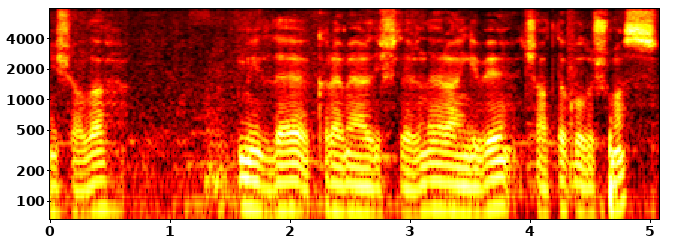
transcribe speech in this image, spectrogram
İnşallah milde kremer dişlerinde herhangi bir çatlak oluşmaz.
